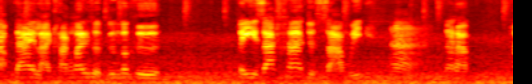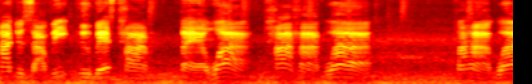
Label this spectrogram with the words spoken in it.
จับได้หลายครั้งมากที่สุดซึ่งก็คือตีซะ5.3 วิอ่านะครับ 5.3 วิคือ best time แต่ว่าถ้าหากว่าถ้าหากว่า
